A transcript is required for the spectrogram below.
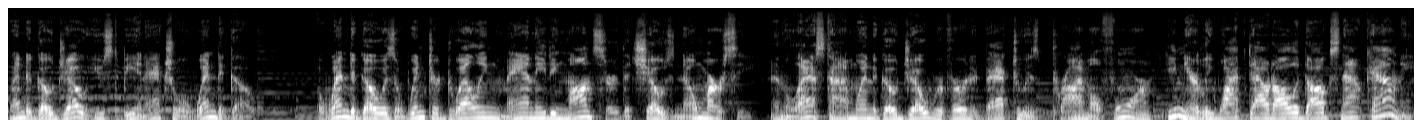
Wendigo Joe used to be an actual Wendigo. A Wendigo is a winter dwelling, man eating monster that shows no mercy. And the last time Wendigo Joe reverted back to his primal form, he nearly wiped out all of Dog Snout County.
